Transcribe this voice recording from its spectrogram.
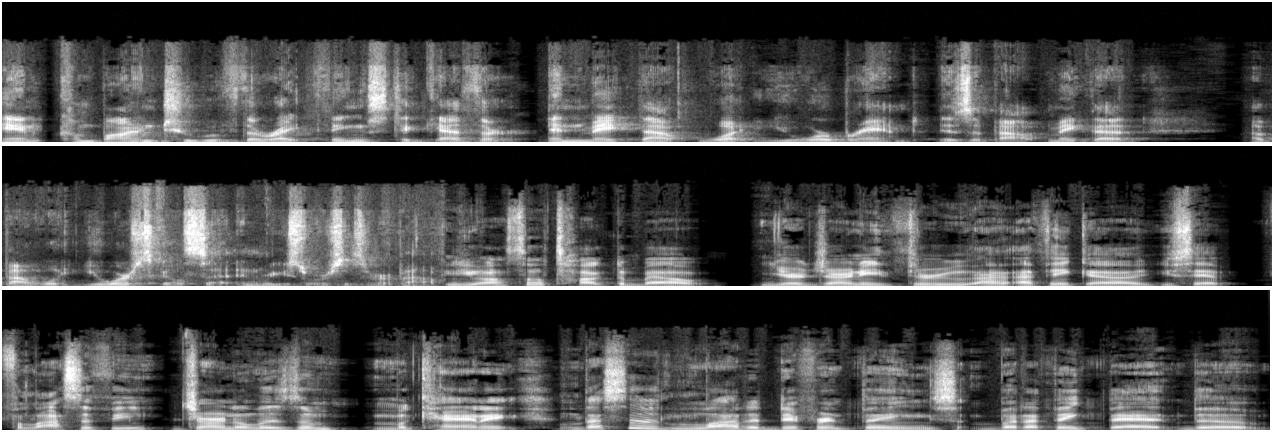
and combine two of the right things together and make that what your brand is about. Make that about what your skill set and resources are about. You also talked about your journey through, I, I think uh, you said philosophy, journalism, mechanic. That's a lot of different things. But I think that the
